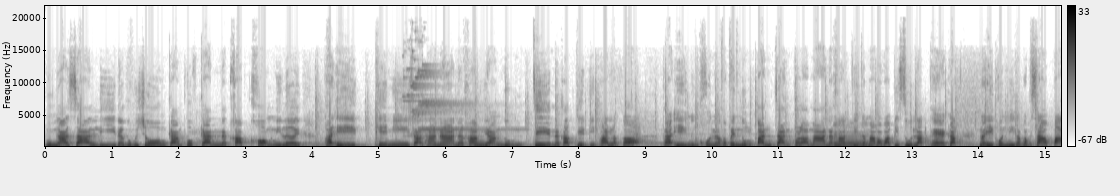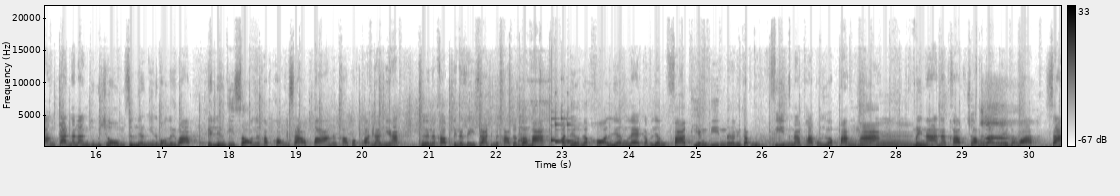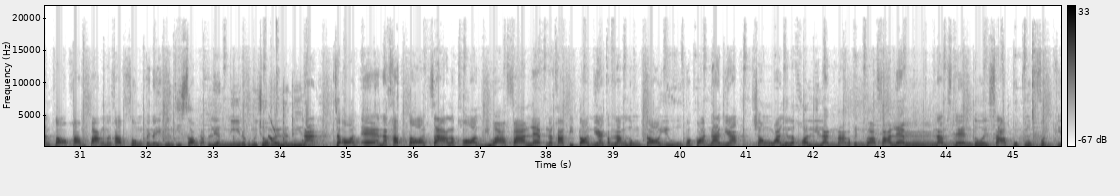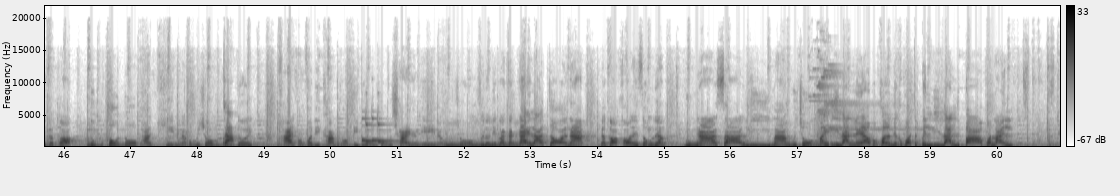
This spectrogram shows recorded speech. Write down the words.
บุงหงาสาลีนะคุณผู้ชมการพบกันนะครับของนี่เลย พระเอกเคมีสาธารณะนะครับอืมอย่างหนุ่มเจนนะครับ เจตพิพัฒน์แล้วก็พระเอกหนึ่งคนแล้วก็เป็นหนุ่มปั้นจันทร์ปรามานะครับอืมที่จะมาแบบว่าพิสูจน์รักแท้กับ นางเอกคนนี้ครับกับสาวปางกันนารันคุณผู้ชม ซึ่งเรื่องนี้ต้องบอกเลยว่าเป็นเรื่องที่สองนะครับของสาวปางนะครับเพราะก่อนหน้านี้ฮะเธอนะครับเป็นนักแสดงอิสระใช่ไหมครับแล้วก็มาประเดิมละครเรื่องแรกกับเรื่องฟ้าเพียงดินตอนนั้นกับหนุ่มฟิล์มธนาพัฒน์บอกเลยว่าปังมาก อืม ไม่นานนะครับ ช่องวันก็เลยบอกว่าสารต่อความปังนะครับ ส่งเป็นนางเอกเรื่องที่ 2 กับเรื่องนี้นะคุณผู้ชมแล้วเรื่องนี้นะ จะออนแอร์นะครับต่อจากละครวิวาห์ฟ้าแลบนะครับ ที่ตอนนี้กำลังลงจออยู่ เพราะก่อนหน้านี้ช่องวันเล่นละครรีรันมาก็เป็นวิวาห์ฟ้าแลบอืม นำแสดงโดยสาวปุ๊กลุกฝนทิพย์แล้วก็หนุ่มโตโน่พาคินนะคุณผู้ชมจ้ะโดยค่ายของพอดีคำของพี่ธงธงชัยนั่นเองนะคุณผู้ชม อืม ซึ่งเรื่องนี้ก็จะใกล้ลาจอนะ แล้วก็เขาเลยส่งเรื่องบุงหงาสาลีมาคุณผู้ชมไม่รีรันแล้วเพราะก่อนหน้านี้เขาบอกว่าจะเป็นรีรันหรือเปล่าเพราะหลาย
